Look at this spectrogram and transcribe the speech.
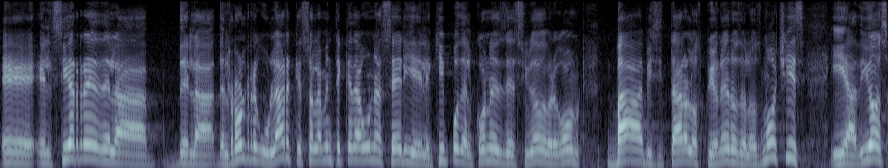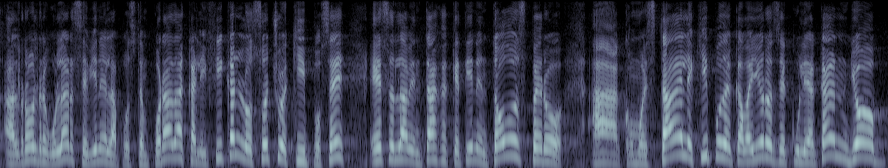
eh, el cierre de la, del rol regular, que solamente queda una serie, el equipo de Halcones de Ciudad Obregón va a visitar a los pioneros de los Mochis y adiós al rol regular, se viene la postemporada, califican los ocho equipos, ¿eh? Esa es la ventaja que tienen todos, pero ah, como está el equipo de Caballeros de Culiacán, yo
